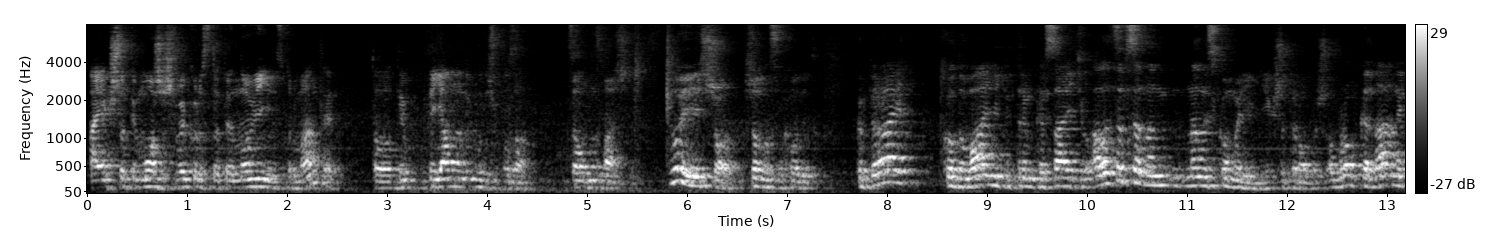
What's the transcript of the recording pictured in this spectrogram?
А якщо ти можеш використати нові інструменти, то ти, ти явно не будеш позаду. Це однозначно. Ну і що? Що в нас виходить? Копірайт, кодування, підтримка сайтів, але це все на, на низькому рівні, якщо ти робиш. Обробка даних,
